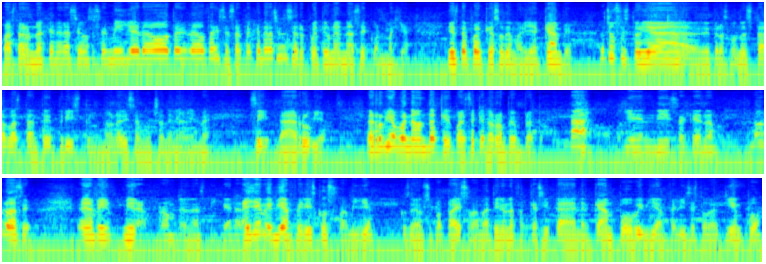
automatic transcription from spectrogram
pasaron una generación su semilla y la otra y la otra y se salta generaciones y de repente una nace con magia. Y este fue el caso de María Campbell. De hecho su historia de trasfondo está bastante triste y no la dice mucho en el anime. Sí, la rubia. La rubia buena onda que parece que no rompe un plato. Ah, ¿quién dice que no? No lo hace. En fin, mira, Rompen las tijeras. ella vivía feliz con su familia, con su papá y su mamá. Tenía una casita en el campo, vivían felices todo el tiempo.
